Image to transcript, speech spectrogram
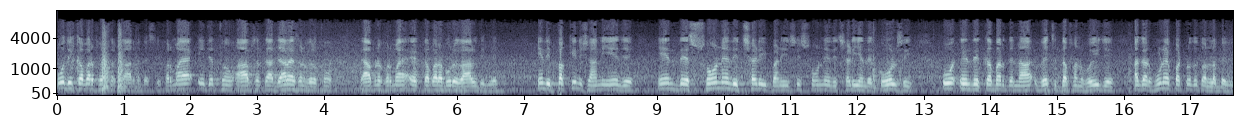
وہ قبر پھر سرکار نے دسی فرمایا یہ جتوں آپ سرکار جا رہے سن پھر اتوں آپ نے فرمایا ایک قبر ابو رگال دی ہے یہ پکی نشانی ہے جی اندے سونے دی چھڑی بنی سی سونے دی چھڑی اندے کول سی وہ اندے قبر دے وچ دفن ہوئی جے اگر ہنے پٹو تو تن لبے گی۔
